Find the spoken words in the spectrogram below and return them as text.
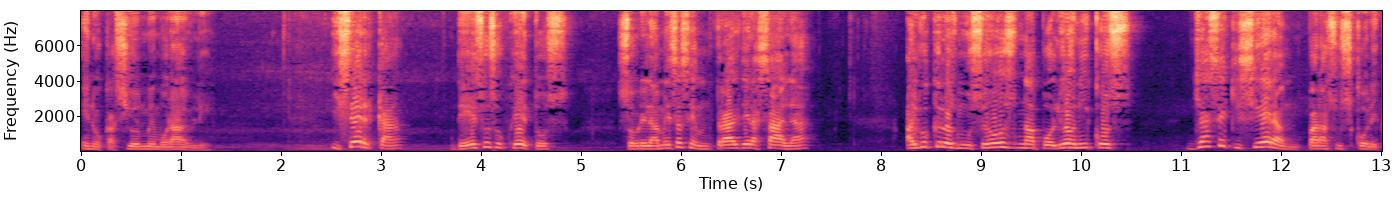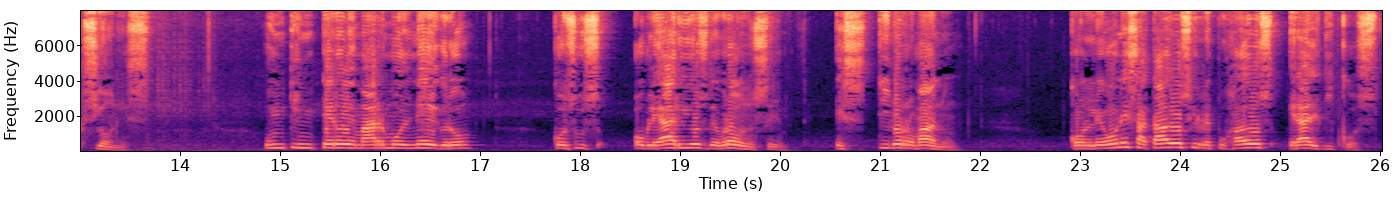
en ocasión memorable. Y cerca de esos objetos, sobre la mesa central de la sala, algo que los museos napoleónicos ya se quisieran para sus colecciones. Un tintero de mármol negro con sus oblearios de bronce, estilo romano, con leones atados y repujados heráldicos,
